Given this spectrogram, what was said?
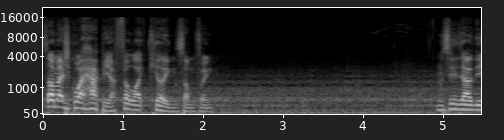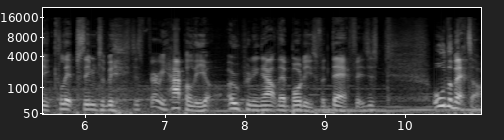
So I'm actually quite happy. I felt like killing something. And seems how the Eclipse seem to be just very happily opening out their bodies for death. It's just all the better.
